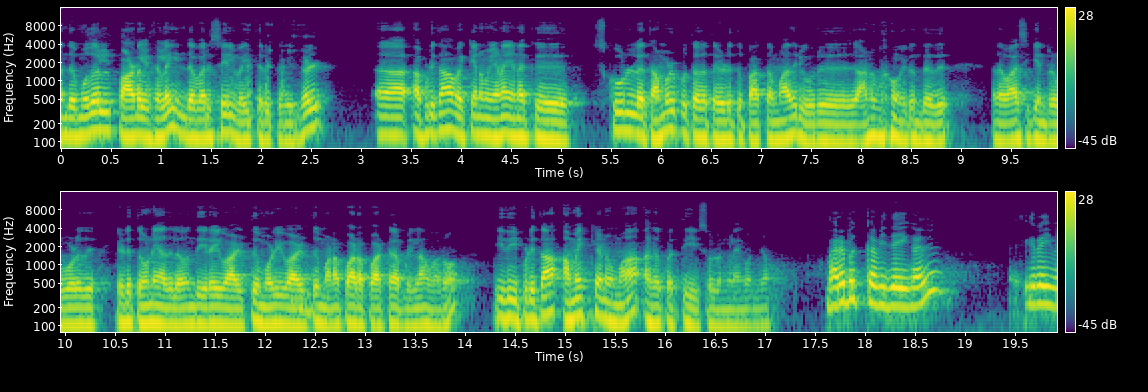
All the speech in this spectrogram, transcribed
அந்த முதல் பாடல்களை இந்த வரிசையில் வைத்திருக்கிறீர்கள். அப்படி தான் வைக்கணும். ஏன்னா எனக்கு ஸ்கூலில் தமிழ் புத்தகத்தை எடுத்து பார்த்த மாதிரி ஒரு அனுபவம் இருந்தது. அதை வாசிக்கின்ற பொழுது எடுத்தோடனே அதில் வந்து இறை வாழ்த்து மொழி வாழ்த்து மனப்பாட பாட்டு அப்படிலாம் வரும். இது இப்படி தான் அமைக்கணுமா? அதை பற்றி சொல்லுங்களேன் கொஞ்சம். மரபு கவிதைகள் இறைவ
